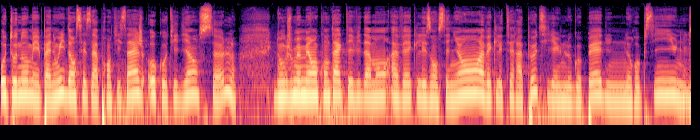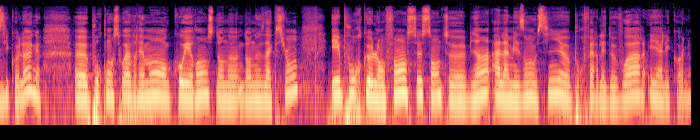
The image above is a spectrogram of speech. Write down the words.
autonome et épanoui dans ses apprentissages au quotidien seul. Donc je me mets en contact évidemment avec les enseignants, avec les thérapeutes, s'il y a une logopède, une neuropsy, une Mhm. psychologue, euh, pour qu'on soit vraiment en cohérence dans, nos- dans nos actions et pour que l'enfant se sente bien à la maison aussi euh, pour faire les devoirs et à l'école.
